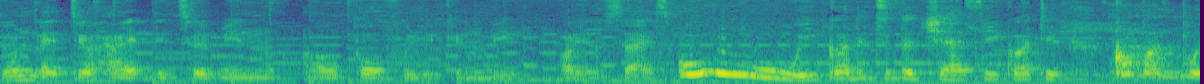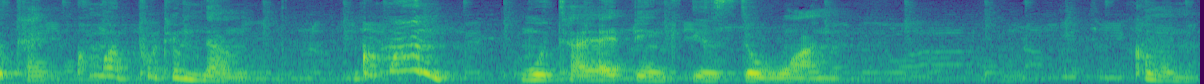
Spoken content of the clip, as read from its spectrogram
Don't let your height determine how powerful you can be or your size. Oh, he got it to the chest, he got it. Come on, Muay Thai. Come on, put him down. Come on. Muay Thai, I think, is the one. Come on.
